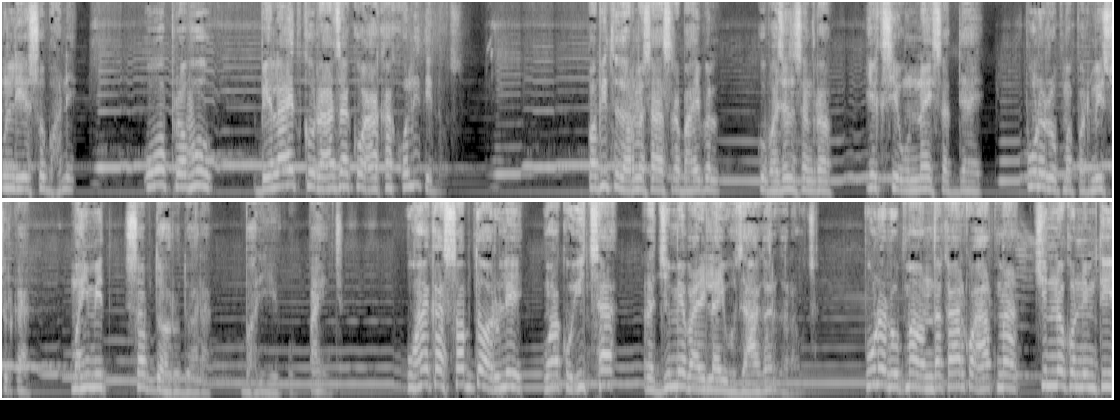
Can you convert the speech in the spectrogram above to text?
उनले यसो भने ओ प्रभु बेलायतको राजाको आँखा खोलिदिनुहोस्। पवित्र धर्मशास्त्र बाइबलको भजन सङ्ग्रह एक सय उन्नाइस अध्याय पूर्ण रूपमा परमेश्वरका महिमित शब्दहरूद्वारा भरिएको पाइन्छ। उहाँका शब्दहरूले उहाँको इच्छा र जिम्मेवारीलाई उजागर गराउँछ। पूर्ण रूपमा अन्धकारको आत्मा चिन्नको निम्ति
